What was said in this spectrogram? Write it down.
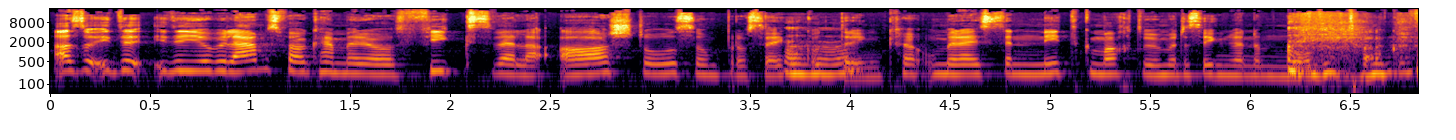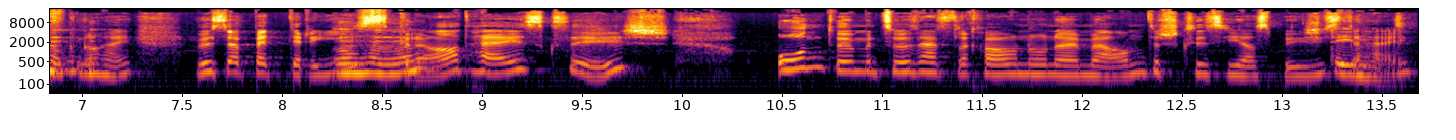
Also in der, in der Jubiläumsfolge haben wir ja fix anstoßen und Prosecco Mhm. trinken. Und wir haben es dann nicht gemacht, weil wir das irgendwann am Nachmittag aufgenommen haben, weil es etwa 30 Mhm. Grad heiß war. Und weil wir zusätzlich auch noch jemand anders waren als bei uns Stimmt. daheim.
